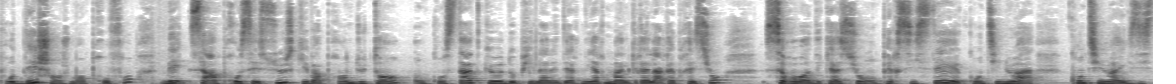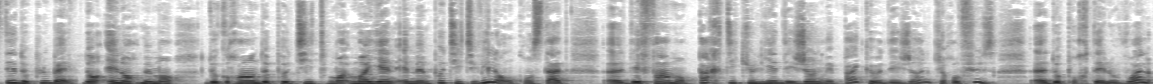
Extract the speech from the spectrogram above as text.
pour des changements profonds, mais c'est un processus qui va prendre du temps. On constate que depuis l'année dernière, malgré la répression, ces revendications ont persisté et continuent à, continuent à exister de plus belle. Dans énormément de grandes, petites, moyennes et même petites villes, on constate euh, des femmes, en particulier des jeunes, mais pas que des jeunes, qui refusent euh, de porter le voile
